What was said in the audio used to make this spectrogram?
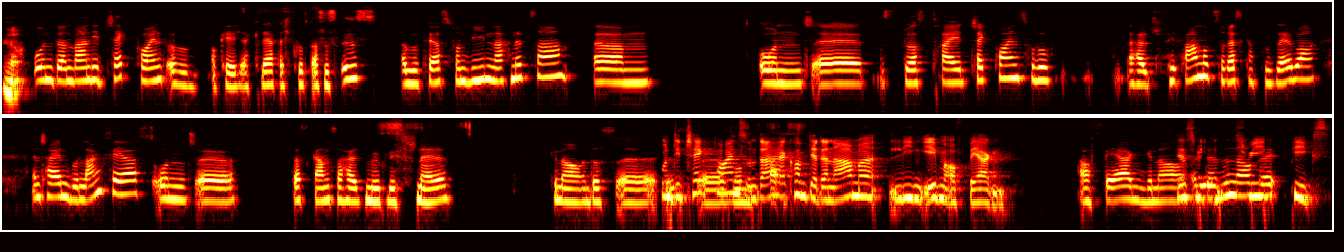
Ja. Und dann waren die Checkpoints, also okay, ich erkläre vielleicht kurz, was es ist. Also du fährst von Wien nach Nizza ähm, und äh, du hast drei Checkpoints, wo du halt viel fahren musst. Den Rest kannst du selber entscheiden, wo du lang fährst und äh, das Ganze halt möglichst schnell. Genau, und das äh, Und die Checkpoints, äh, so und daher kommt ja der Name, liegen eben auf Bergen. Auf Bergen, genau. Deswegen und sind Three auch, Peaks.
